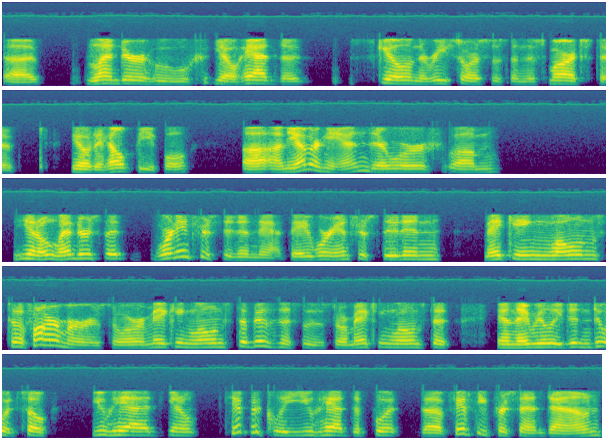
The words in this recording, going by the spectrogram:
a lender who you know had the skill and the resources and the smarts to you know to help people. Uh, on the other hand, there were um, you know, lenders that weren't interested in that. They were interested in making loans to farmers or making loans to businesses or making loans to, and they really didn't do it. So you had, you know, typically you had to put uh, 50% down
